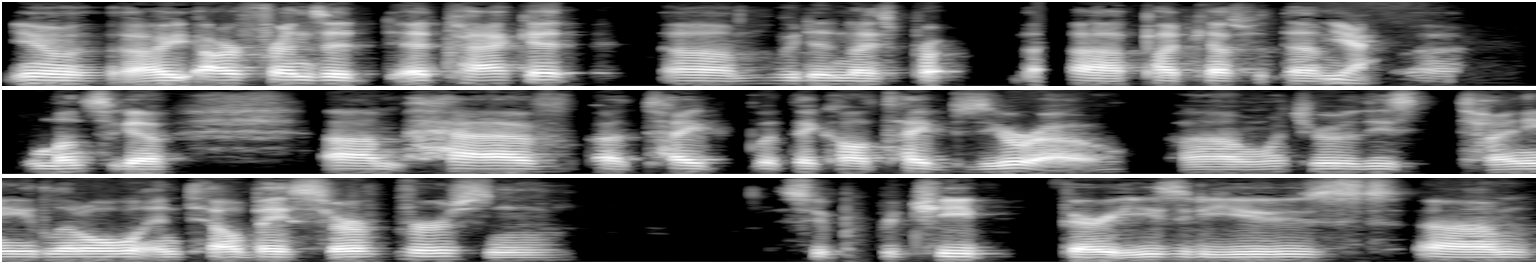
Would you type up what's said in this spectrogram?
you know, our, our, friends at at Packet, um, we did a nice pro, uh, podcast with them. Yeah. Uh, months ago, um, have a type what they call Type Zero, um, which are these tiny little Intel-based servers and super cheap, very easy to use. Um,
